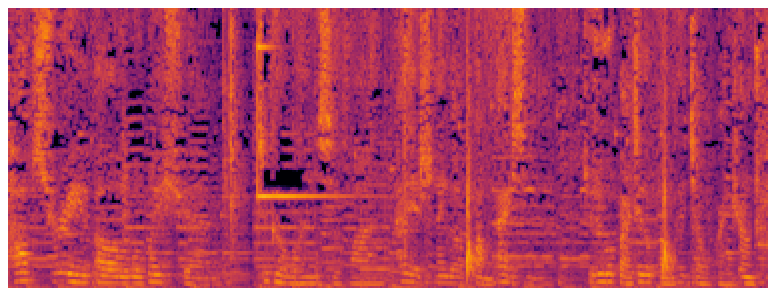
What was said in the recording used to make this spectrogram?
？Top three，呃，我会选这个，我很喜欢，它也是那个绑带型的，就是我把这个绑在脚踝上穿。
